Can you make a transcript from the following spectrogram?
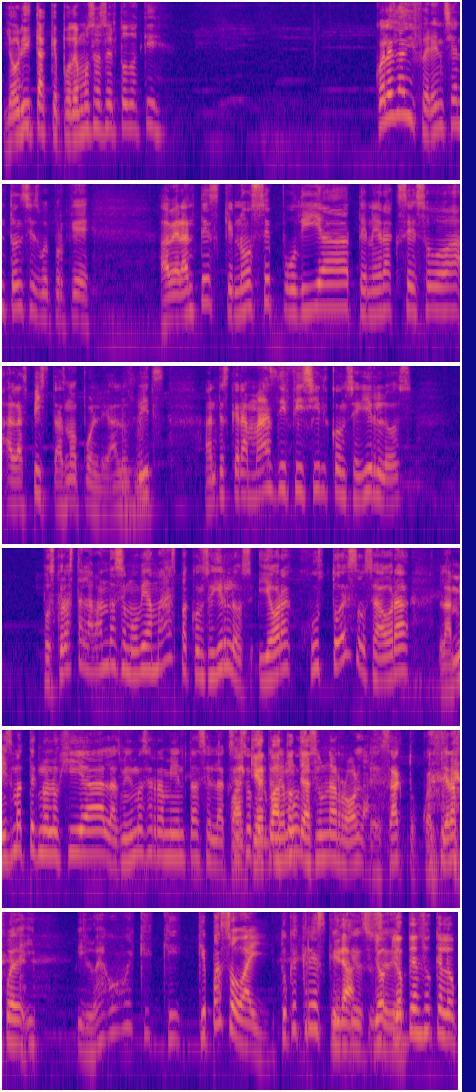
Y ahorita que podemos hacer todo aquí. ¿Cuál es la diferencia entonces, güey? Porque, a ver, antes que no se podía tener acceso a, las pistas, ¿no? Ponle, a los beats. Antes que era más difícil conseguirlos pues creo hasta la banda se movía más para conseguirlos. Y ahora justo eso, o sea, ahora la misma tecnología, las mismas herramientas, el acceso Cualquier que vato te hace una rola. Exacto, cualquiera puede. Y, y luego, güey, ¿qué, ¿qué, qué, pasó ahí? ¿Tú qué crees que, Mira, yo, yo pienso que lo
